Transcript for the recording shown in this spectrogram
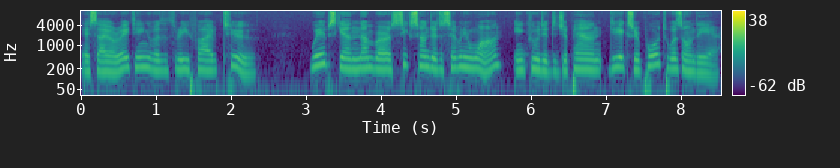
SIO rating was 352. Wavescan number 671, included Japan DX report, was on the air.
